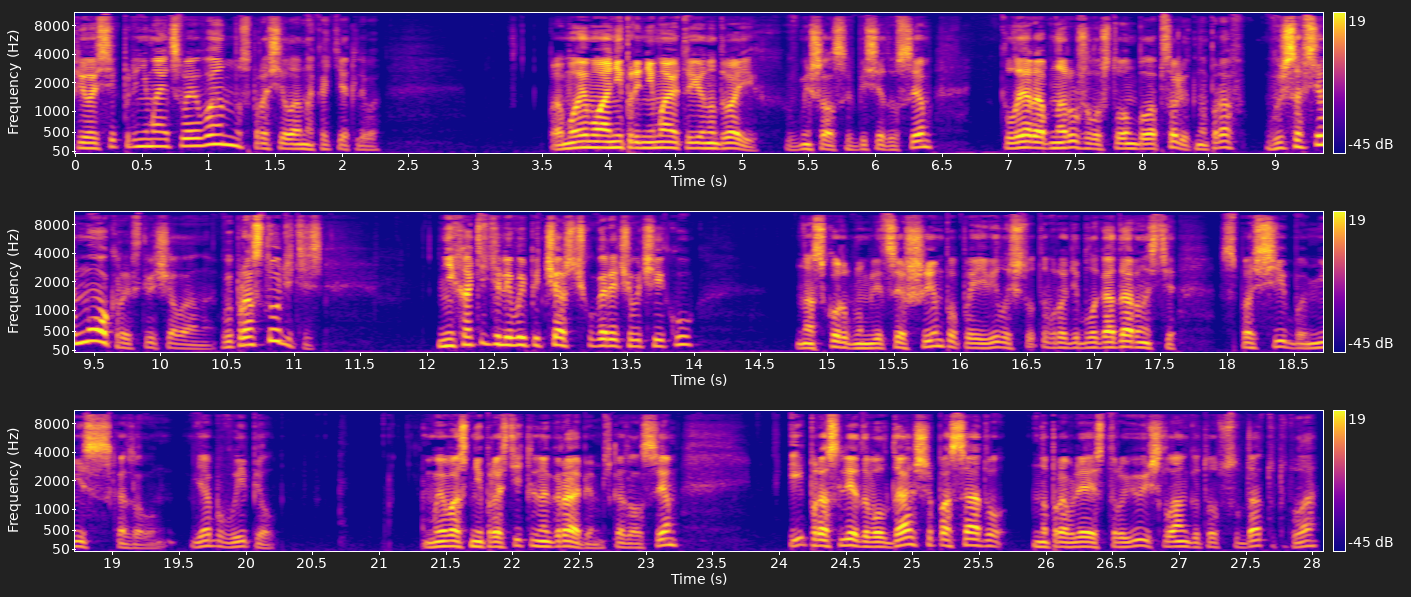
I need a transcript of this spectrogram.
«Песик принимает свою ванну?» — спросила она кокетливо. «По-моему, они принимают ее на двоих», — вмешался в беседу Сэм. Клэр обнаружила, что он был абсолютно прав. «Вы же совсем мокрый!» — вскричала она. «Вы простудитесь? Не хотите ли выпить чашечку горячего чайку?» На скорбном лице Шимпа появилось что-то вроде благодарности. «Спасибо, мисс», — сказал он. «Я бы выпил». «Мы вас непростительно грабим», — сказал Сэм, — и проследовал дальше по саду, направляя струю из шланга то сюда, то туда.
